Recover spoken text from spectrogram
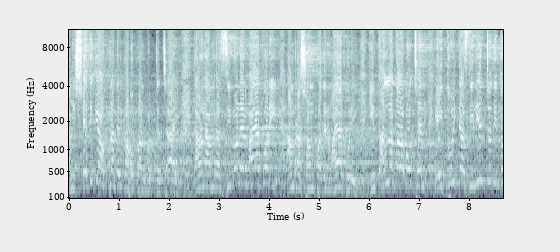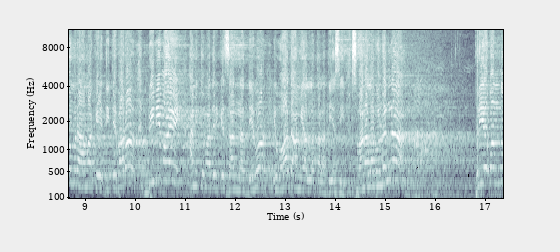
আমি সেদিকে আপনাদেরকে আহ্বান করতে চাই। কারণ আমরা জীবনের মায়া করি, আমরা সম্পদের মায়া করি। কিন্তু আল্লাহ তালা বলছেন, এই দুইটা জিনিস যদি তোমরা আমাকে দিতে পারো, বিনিময়ে আমি তোমাদেরকে জান্নাত দেব। এ ওয়াদা আমি আল্লাহ তালা দিয়েছি। সুবহানাল্লাহ আল্লাহ বলবেন না? প্রিয় বন্ধু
